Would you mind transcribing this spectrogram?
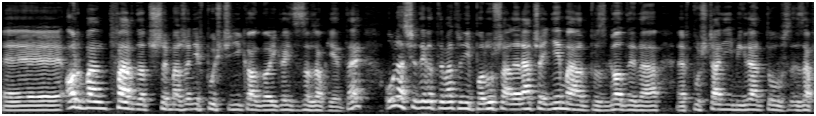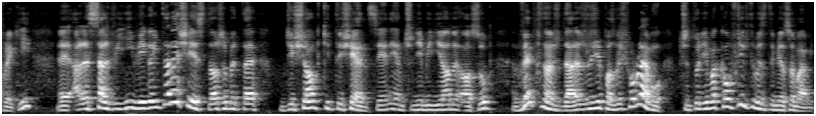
e, Orban twardo trzyma, że nie wpuści nikogo i granice są zamknięte. U nas się tego tematu nie porusza, ale raczej nie ma zgody na e, wpuszczanie imigrantów z, z Afryki. Ale Salvini w jego interesie jest to, żeby te dziesiątki tysięcy, ja nie wiem czy nie miliony osób, wypchnąć dalej, żeby się pozbyć problemu. Czy tu nie ma konfliktu między tymi osobami?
